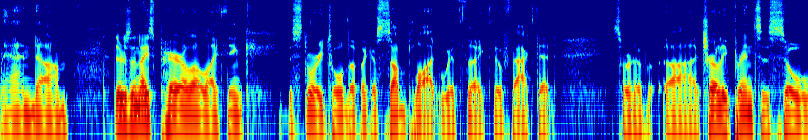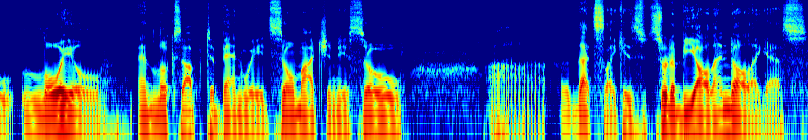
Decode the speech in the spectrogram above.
And um, there's a nice parallel, I think, the story told of like a subplot with like the fact that sort of Charlie Prince is so loyal and looks up to Ben Wade so much and is so uh, that's like his sort of be all end all, I guess.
